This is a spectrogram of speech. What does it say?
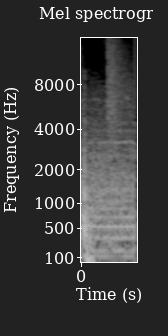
Bye.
